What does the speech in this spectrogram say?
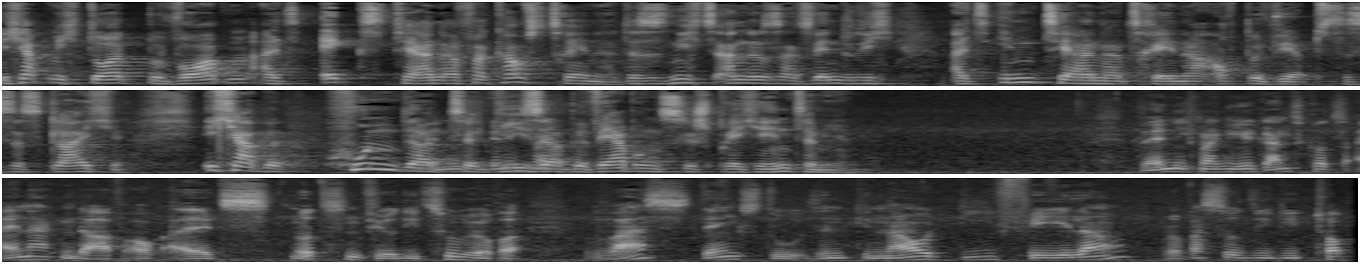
ich habe mich dort beworben als externer Verkaufstrainer. Das ist nichts anderes, als wenn du dich als interner Trainer auch bewirbst. Das ist das Gleiche. Ich habe hunderte ich, dieser Bewerbungsgespräche hinter mir. Wenn ich mal hier ganz kurz einhaken darf, auch als Nutzen für die Zuhörer, was denkst du, sind genau die Fehler oder was so die, die Top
